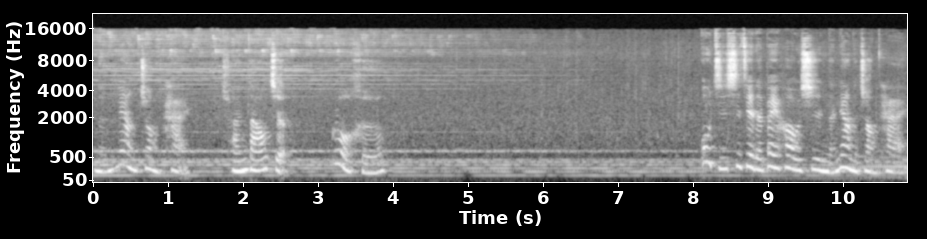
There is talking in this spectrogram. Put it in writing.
能量状态传导者若何？物质世界的背后是能量的状态，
